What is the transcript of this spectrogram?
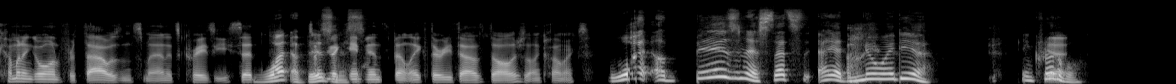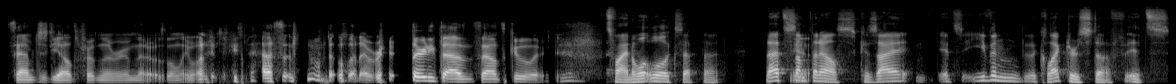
coming and going for thousands, man. It's crazy. He said What a business! came in and spent like thirty thousand dollars on comics. What a business! That's I had no idea. Incredible. Sam just yelled from the room that it was only one or two thousand, but whatever. Thirty thousand sounds cooler. It's fine. We'll, we'll accept that. That's Yeah. something else because I it's even the collector's stuff. It's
